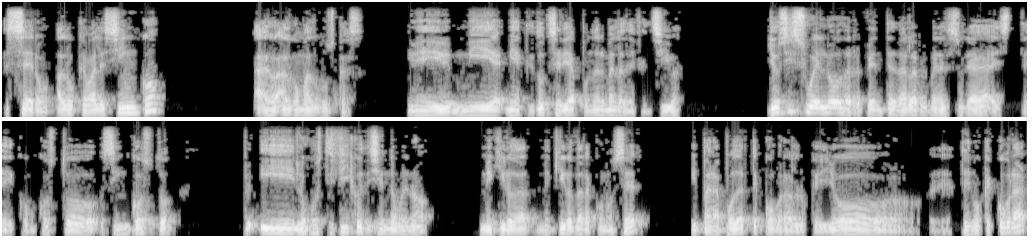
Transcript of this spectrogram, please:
cero, algo que vale cinco, algo más buscas. Y mi, mi, actitud sería ponerme a la defensiva. Yo sí suelo de repente dar la primera asesoría este, con costo, sin costo, y lo justifico diciendo, bueno, me quiero dar, me quiero dar a conocer y para poderte cobrar lo que yo eh, tengo que cobrar,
